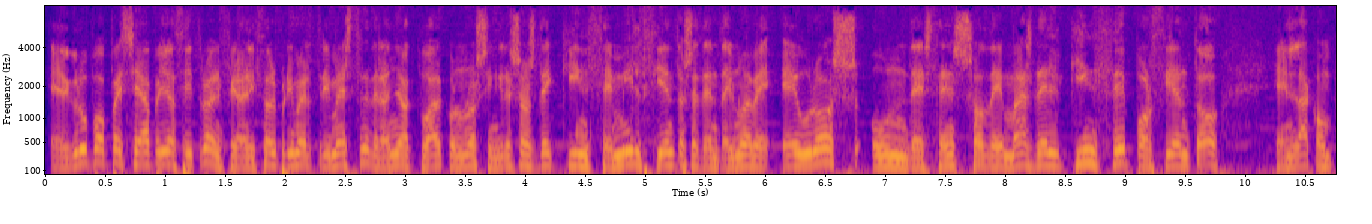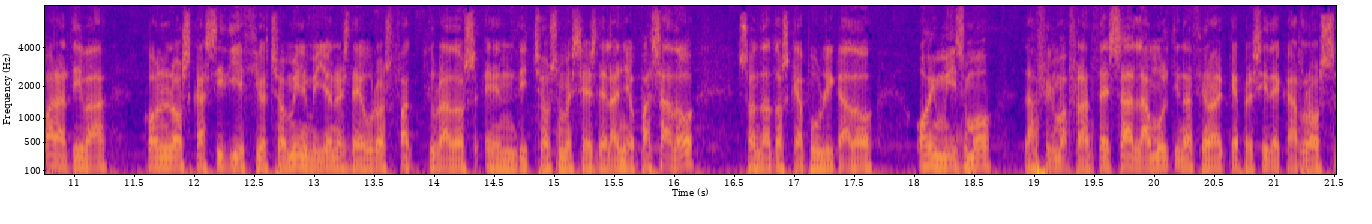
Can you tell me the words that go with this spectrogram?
El grupo PSA Peugeot Citroën finalizó el primer trimestre del año actual con unos ingresos de 15.179 euros, un descenso de más del 15% en la comparativa con los casi 18.000 millones de euros facturados en dichos meses del año pasado. Son datos que ha publicado hoy mismo la firma francesa. La multinacional que preside Carlos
